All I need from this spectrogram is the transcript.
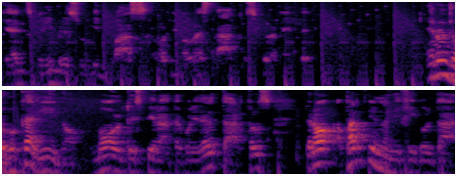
che è disponibile sul Game Pass, ogni non è stato sicuramente. Era un gioco carino, molto ispirato a quelli del Turtles, però a parte una difficoltà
